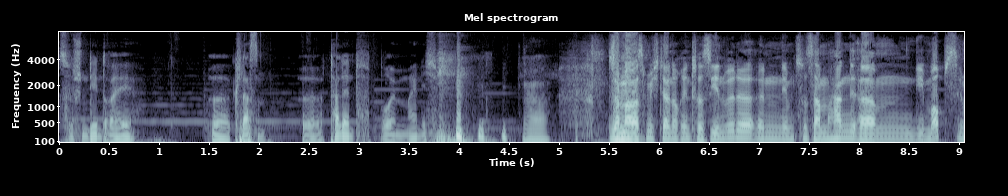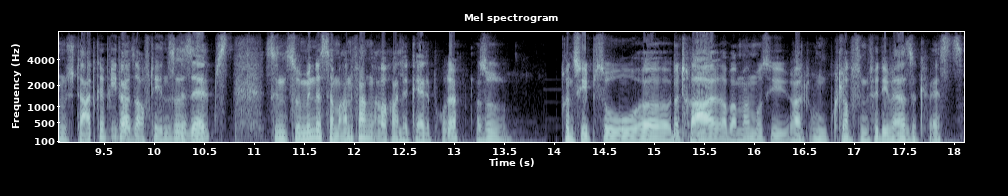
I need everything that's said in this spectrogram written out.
zwischen den drei äh, Klassen. Äh, Talentbäumen meine ich. Ja. Sag mal, was mich da noch interessieren würde in dem Zusammenhang, ähm, die Mobs im Startgebiet, also auf der Insel selbst, sind zumindest am Anfang auch alle gelb, oder? Also im Prinzip so äh, neutral, aber man muss sie halt umklopfen für diverse Quests.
